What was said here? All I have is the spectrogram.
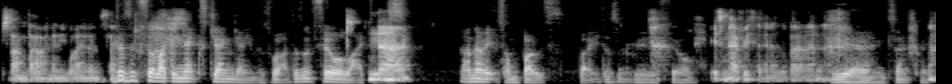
stand out in any way. I don't think. It doesn't feel like a next gen game as well. It doesn't feel like. It's, No, I know it's on both, but it doesn't really feel. isn't everything at the moment. Yeah, exactly.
